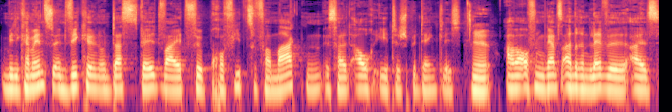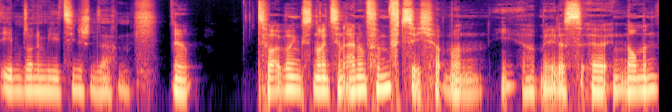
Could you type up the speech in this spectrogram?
Medikament zu entwickeln und das weltweit für Profit zu vermarkten, ist halt auch ethisch bedenklich. Ja. Aber auf einem ganz anderen Level als eben so eine medizinischen Sachen. Ja. Das war übrigens 1951 hat man, hat mir das äh, entnommen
